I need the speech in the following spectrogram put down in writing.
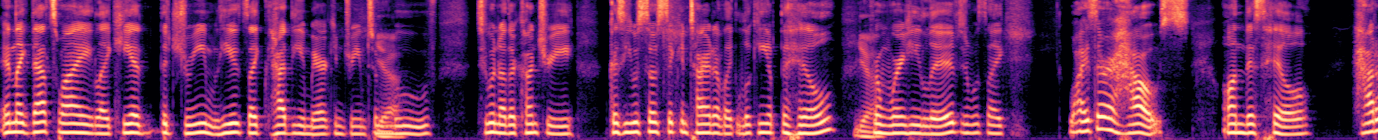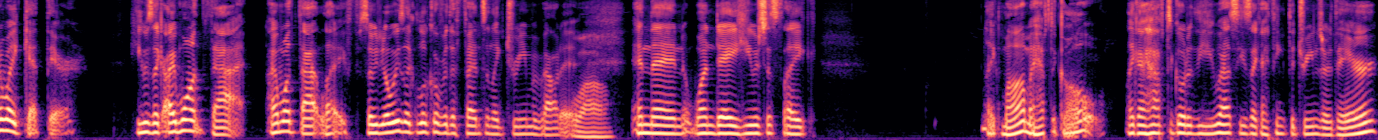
And like that's why like he had the dream. He was like had the American dream to Yeah. move to another country because he was so sick and tired of like looking up the hill Yeah. from where he lived and was like, why is there a house on this hill? How do I get there? He was like, I want that. I want that life. So he'd always like look over the fence and like dream about it. Wow. And then one day he was just like, like, mom, I have to go. Like, I have to go to the US. He's like, I think the dreams are there.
